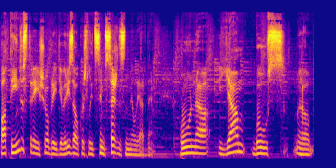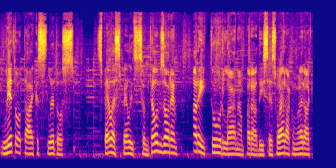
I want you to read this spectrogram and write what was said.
pati industrija šobrīd jau ir izaugusi līdz 160 miljardiem. Un, uh, ja būs uh, lietotāji, kas lietos spēlēs spēlīt uz saviem televizoriem, arī tur lēnām parādīsies vairāk un vairāk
